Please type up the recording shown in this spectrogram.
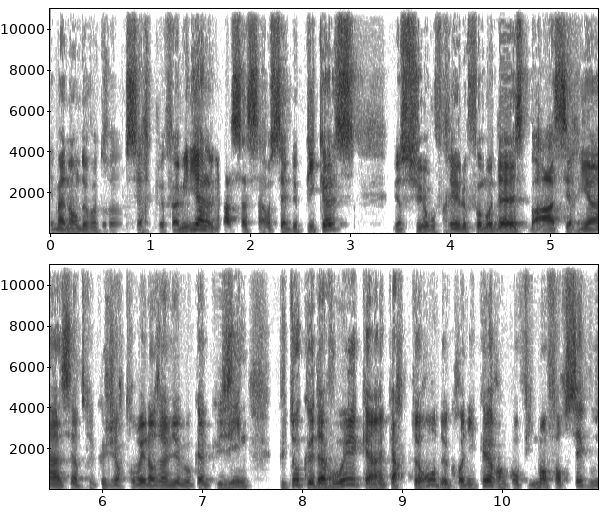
émanant de votre cercle familial grâce à sa recette de pickles Bien sûr, vous ferez le faux modeste. Bah, c'est rien, c'est un truc que j'ai retrouvé dans un vieux bouquin de cuisine. Plutôt que d'avouer qu'un carteron de chroniqueur en confinement forcé vous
